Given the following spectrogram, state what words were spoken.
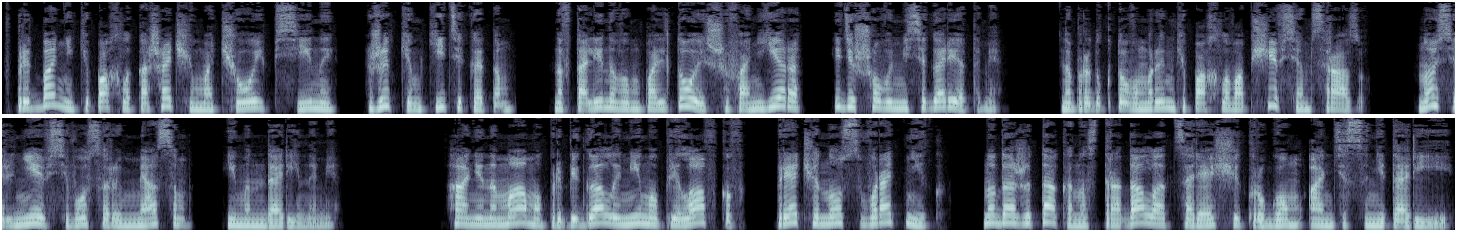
В предбаннике пахло кошачьей мочой, псиной, жидким китикетом, нафталиновым пальто из шифоньера и дешевыми сигаретами. На продуктовом рынке пахло вообще всем сразу, но сильнее всего сырым мясом и мандаринами. Анина мама пробегала мимо прилавков пряча нос в воротник, но даже так она страдала от царящей кругом антисанитарии.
